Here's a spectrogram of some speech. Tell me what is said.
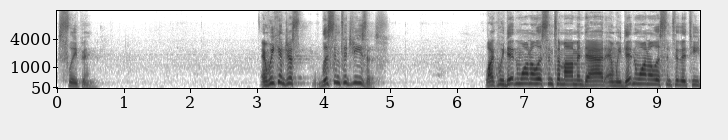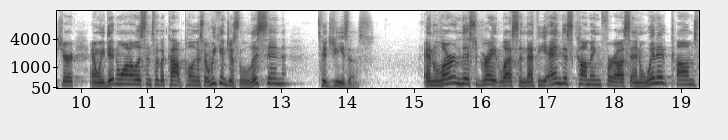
sleeping. And we can just listen to Jesus. Like we didn't want to listen to mom and dad, and we didn't want to listen to the teacher, and we didn't want to listen to the cop pulling us, or we can just listen to Jesus. and learn this great lesson that the end is coming for us, and when it comes,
